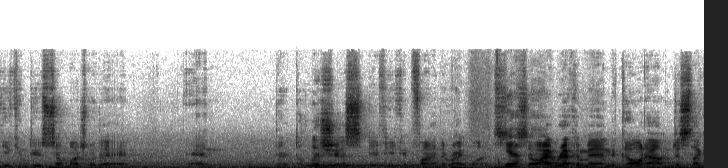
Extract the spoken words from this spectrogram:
you can do so much with it, and and they're delicious if you can find the right ones. Yeah. So I recommend going out and just like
